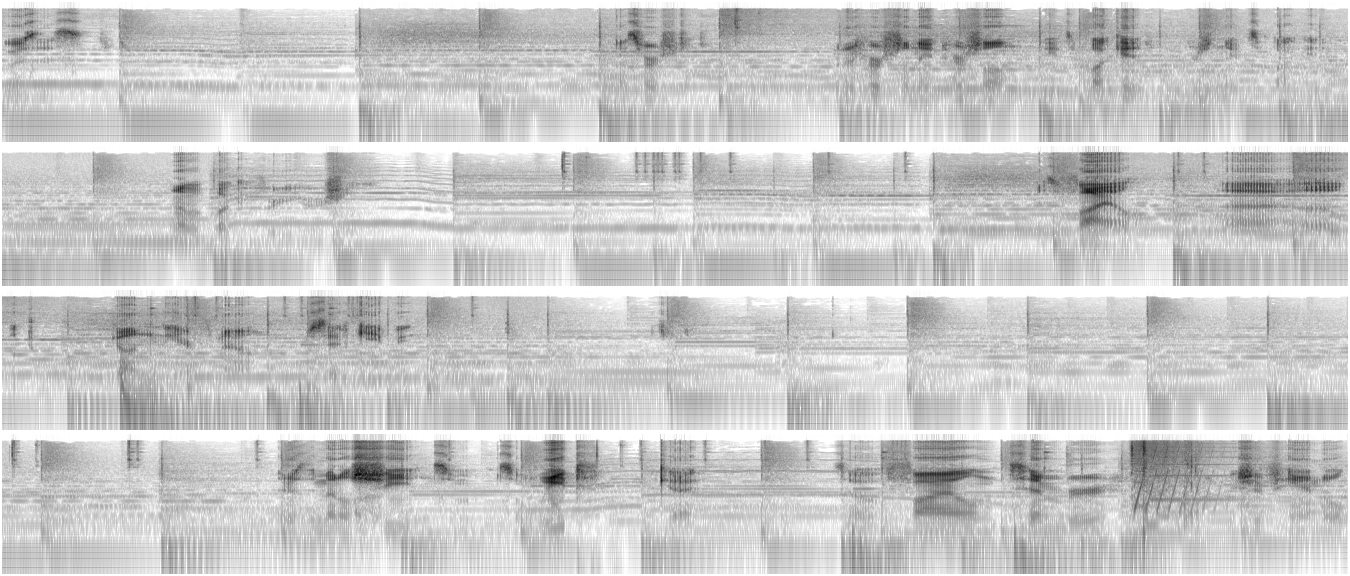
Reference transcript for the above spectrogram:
Who is this? That's Herschel. What does Herschel need? Herschel needs a bucket? Herschel needs a bucket. I have a bucket for you, Herschel. There's a file. Metal sheet some, some wheat. Okay. So, file and timber. Makeshift handle.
